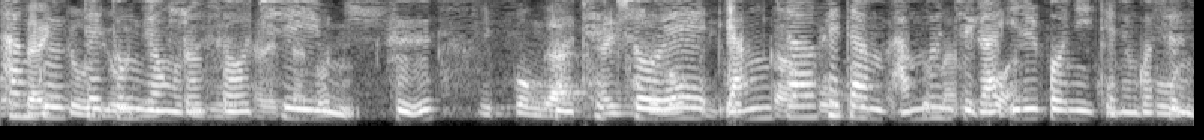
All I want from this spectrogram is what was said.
한국 대통령으로서 취임 후그 그 최초의 양자회담 방문지가 일본이 되는 것은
